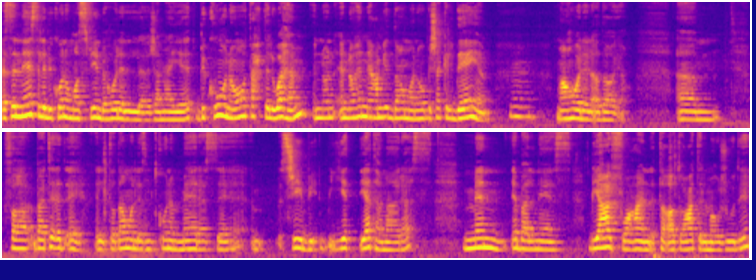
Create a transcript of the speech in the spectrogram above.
بس الناس اللي بيكونوا موظفين بهول الجمعيات بيكونوا تحت الوهم انه إنه هن عم يتضامنوا بشكل دايم مع هول القضايا. فبعتقد إيه التضامن لازم تكون ممارسة شيء يتمارس من قبل ناس بيعرفوا عن التقاطعات الموجودة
